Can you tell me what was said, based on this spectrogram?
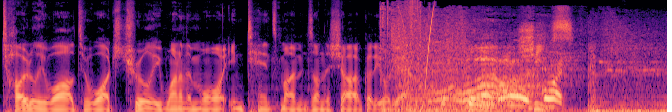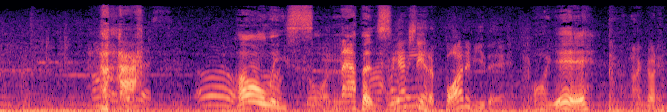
totally wild to watch. Truly one of the more intense moments on the show. I've got the audio. Holy snappers. We actually had a bite of you there. Oh, yeah. I got him.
